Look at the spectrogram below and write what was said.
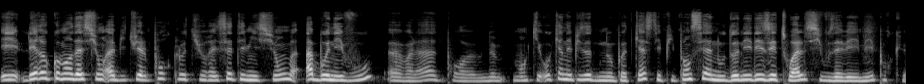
Et les recommandations habituelles pour clôturer cette émission, bah, abonnez-vous, euh, voilà, pour euh, ne manquer aucun épisode de nos podcasts. Et puis pensez à nous donner des étoiles si vous avez aimé pour que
